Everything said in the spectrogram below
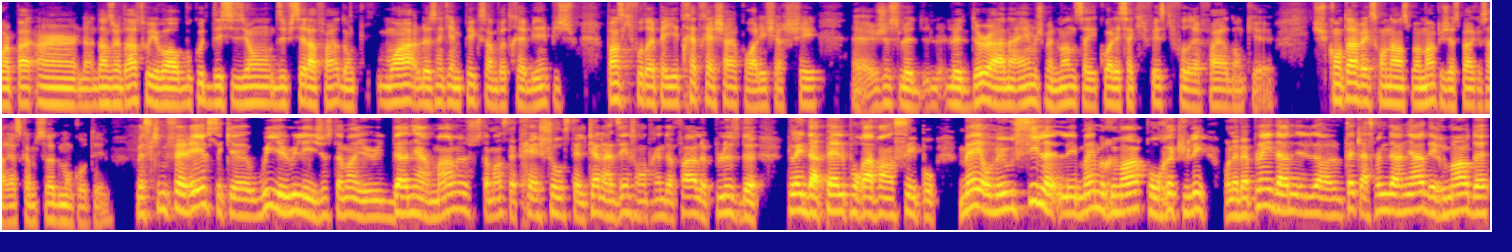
dans un draft où il va y avoir beaucoup de décisions difficiles à faire. Donc, moi, le cinquième pick, ça me va très bien. Puis je pense qu'il faudrait payer très, très cher pour aller chercher euh, juste le, le 2 à Anaheim. Je me demande c'est quoi les sacrifices qu'il faudrait faire. Donc, euh, je suis content avec ce qu'on a en ce moment, puis j'espère que ça reste comme ça de mon côté. Mais ce qui me fait rire, c'est que oui, il y a eu les, justement, il y a eu dernièrement, là, justement, c'était très chaud. C'était le Canadien qui sont en train de faire le plus de, plein d'appels pour avancer, pour, mais on a eu aussi le- les mêmes rumeurs pour reculer. On avait plein peut-être la semaine dernière, des rumeurs de,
